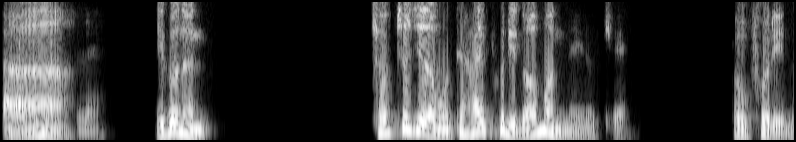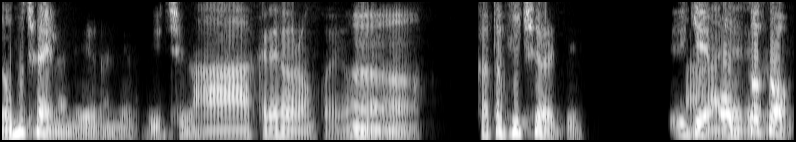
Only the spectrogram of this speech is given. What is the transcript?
아. 빨갛게 나길래. 이거는 겹쳐지다 못해 high pol이 넘었네, 이렇게. low pol이 너무 차이 나네, 얘랑 얘랑 위치가. 아, 그래서 그런 거예요? 어, 어. 갖다 붙여야지. 이게 아, 네네네. 없어서,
